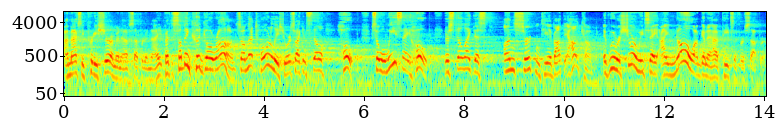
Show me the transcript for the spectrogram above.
I'm actually pretty sure I'm going to have supper tonight, but something could go wrong. So I'm not totally sure, so I can still hope. So when we say hope, there's still like this uncertainty about the outcome. If we were sure, we'd say, I know I'm going to have pizza for supper.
